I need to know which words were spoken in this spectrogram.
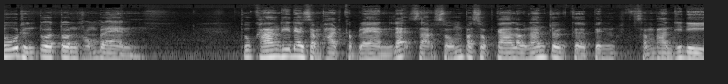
รู้ถึงตัวตนของแบรนด์ ทุกครั้งที่ได้สัมผัสกับแบรนด์ และสะสมประสบการณ์เหล่านั้นจนเกิดเป็นสัมพันธ์ที่ดี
